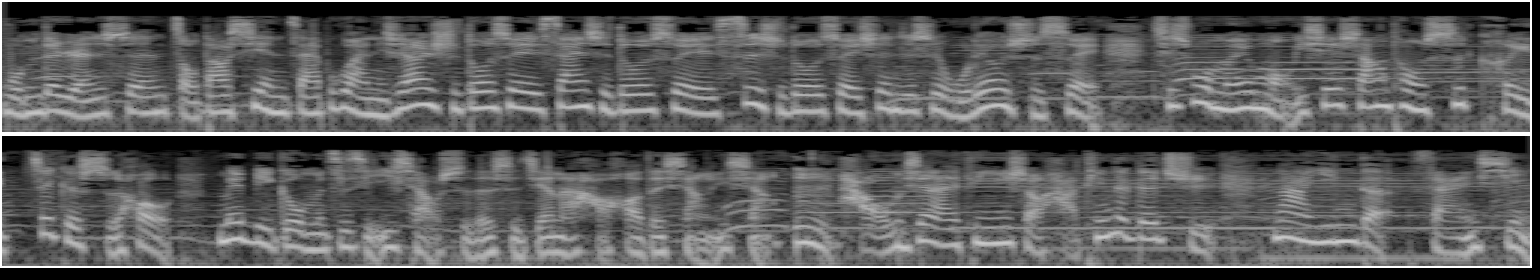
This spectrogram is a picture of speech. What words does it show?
我们的人生走到现在，不管你是二十多岁、三十多岁、四十多岁，甚至是五六十岁，其实我们有某一些伤痛是可以这个时候，maybe 给我们自己一小时的时间来好好的想一想。嗯，好，我们先来听一首好听的歌曲，那英的《反省》。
